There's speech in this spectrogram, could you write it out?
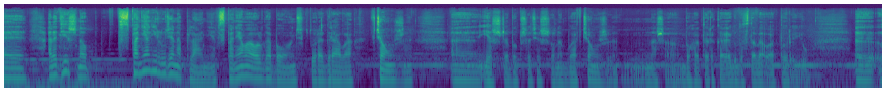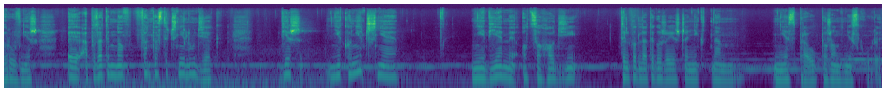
E, ale wiesz, no, wspaniali ludzie na planie. Wspaniała Olga Bołądź, która grała w ciąży e, jeszcze, bo przecież ona była w ciąży, nasza bohaterka, jak dostawała po ryju. E, również. E, a poza tym, no, fantastyczni ludzie. Wiesz, niekoniecznie nie wiemy o co chodzi, tylko dlatego, że jeszcze nikt nam nie sprał porządnie skóry.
